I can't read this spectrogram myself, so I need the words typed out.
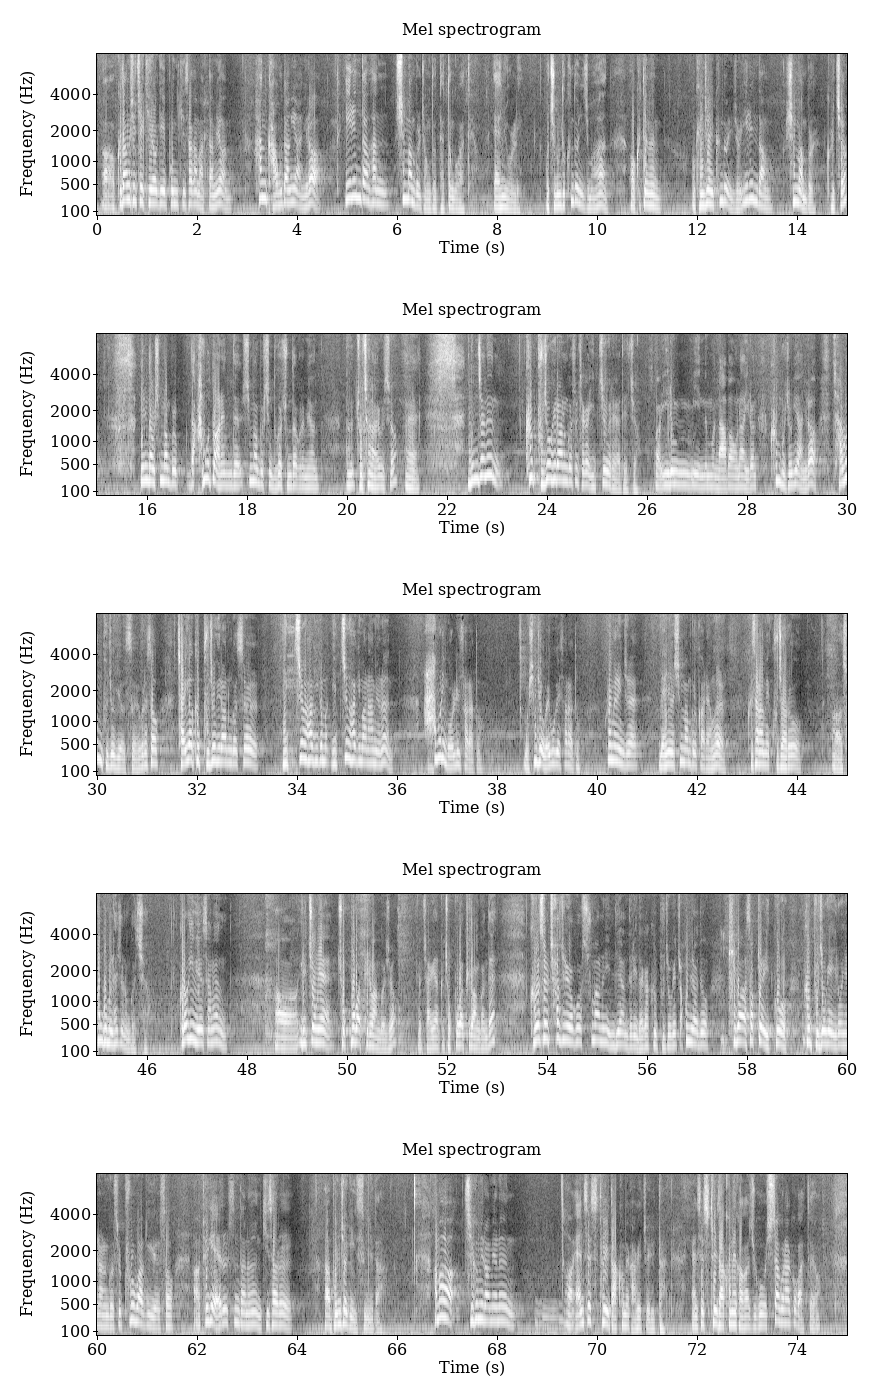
어, 그 당시 제 기억이 본 기사가 맞다면 한 가구당이 아니라 1인당 한 10만 불 정도 됐던 것 같아요. 애뉴얼리. 뭐 지금도 큰 돈이지만 어, 그때는 굉장히 큰 돈이죠. 1인당 10만 불. 그렇죠? 1인당 10만 불, 나 아무것도 안 했는데 10만 불씩 누가 준다 그러면 좋잖아요. 그렇죠? 네. 문제는 그 부족이라는 것을 제가 입증을 해야 되죠. 이름이 있는 뭐 나바오나 이런 큰 부족이 아니라 작은 부족이었어요. 그래서 자기가 그 부족이라는 것을 입증하기만, 입증하기만 하면은 아무리 멀리 살아도, 뭐 심지어 외국에 살아도, 그러면 이제 매년 10만 불가량을 그 사람의 구자로 어, 송금을 해주는 거죠. 그러기 위해서는 어, 일종의 족보가 필요한 거죠. 자기가 그 족보가 필요한 건데 그것을 찾으려고 수많은 인디안들이 내가 그 부족에 조금이라도 피가 섞여 있고 그 부족의 이론이라는 것을 프로하기 위해서 아, 되게 애를 쓴다는 기사를 아, 본 적이 있습니다. 아마 지금이라면은 어, ancestry.com에 가겠죠 일단 ancestry.com에 가가지고 시작을 할 것 같아요.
